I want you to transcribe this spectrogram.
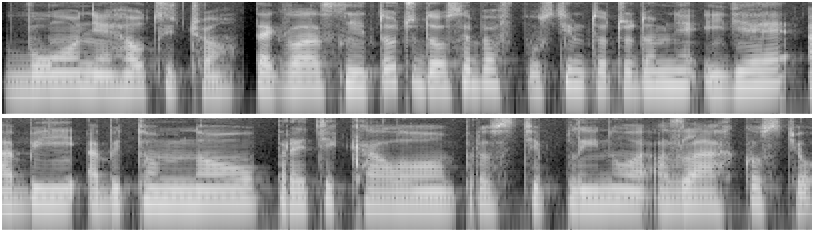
vône, hocičo. Tak vlastne to, čo do seba vpustím, to, čo do mňa ide, aby, aby to mnou pretekalo proste plynule a s ľahkosťou.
